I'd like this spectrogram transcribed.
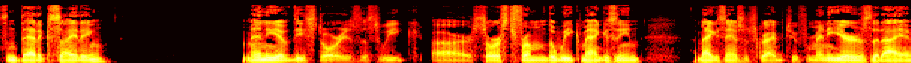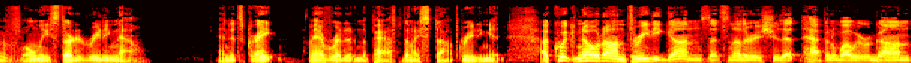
Isn't that exciting? Many of these stories this week are sourced from The Week magazine, a magazine I've subscribed to for many years that I have only started reading now. And it's great. I mean, I've read it in the past, but then I stopped reading it. A quick note on 3D guns. That's another issue that happened while we were gone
